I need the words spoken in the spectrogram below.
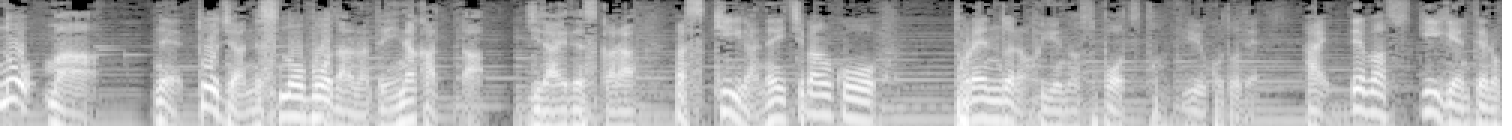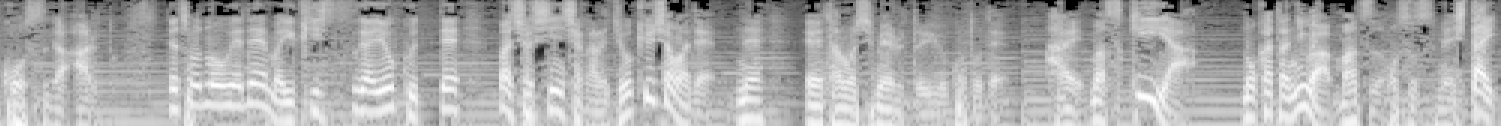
の、まあ、ね、当時はね、スノーボーダーなんていなかった時代ですから、まあ、スキーがね、一番こう、トレンドな冬のスポーツということで、はい。で、まあ、スキー限定のコースがあると。で、その上で、まあ、雪質が良くって、まあ、初心者から上級者までね、えー、楽しめるということで、はい。まあ、スキーヤーの方には、まずおすすめしたい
